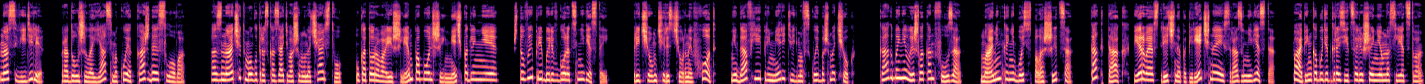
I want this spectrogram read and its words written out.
Нас видели? Продолжила я, смакуя каждое слово. А значит, могут рассказать вашему начальству, у которого и шлем побольше, и меч подлиннее, что вы прибыли в город с невестой. Причем через черный вход, не дав ей примерить ведьмовской башмачок. Как бы ни вышло конфуза. Маменька, небось, сполошится. Как так? Первая встречная поперечная и сразу невеста. Папенька будет грозиться лишением наследства.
